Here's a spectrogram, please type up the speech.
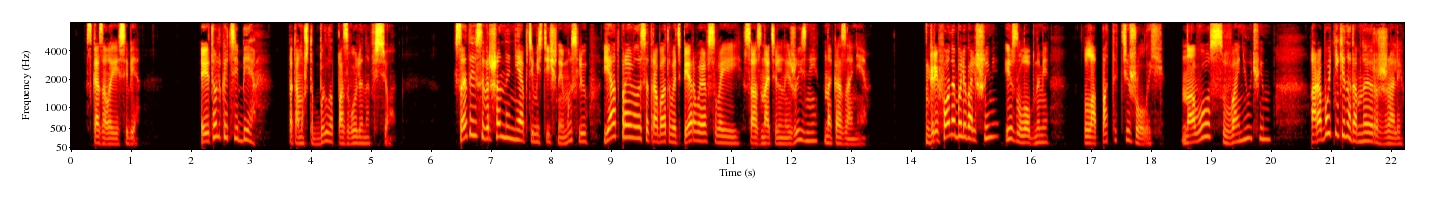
— сказала я себе. «И только тебе, потому что было позволено все. С этой совершенно неоптимистичной мыслью я отправилась отрабатывать первое в своей сознательной жизни наказание. Грифоны были большими и злобными, лопата тяжелой, навоз вонючим, а работники надо мной ржали.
